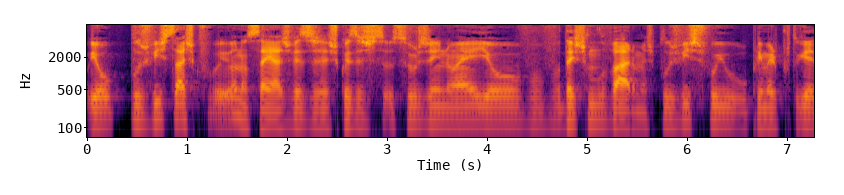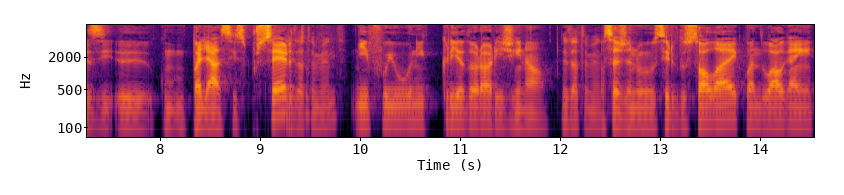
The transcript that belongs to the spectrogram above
eu, pelos vistos, acho que foi, eu não sei, às vezes as coisas su- surgem, não é? E eu deixo-me levar, mas pelos vistos fui o, o primeiro português eh, como palhaço, isso por certo, Exatamente. e fui o único criador original. Ou Exatamente. seja, no Circo do Soleil, quando alguém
